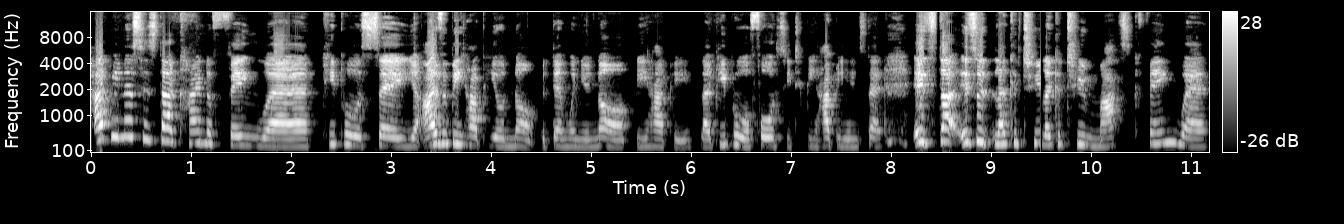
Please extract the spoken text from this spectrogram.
happiness is that kind of thing where people will say you either be happy or not, but then when you're not, be happy. Like people will force you to be happy instead. It's that it's a, like a two like a two mask thing where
